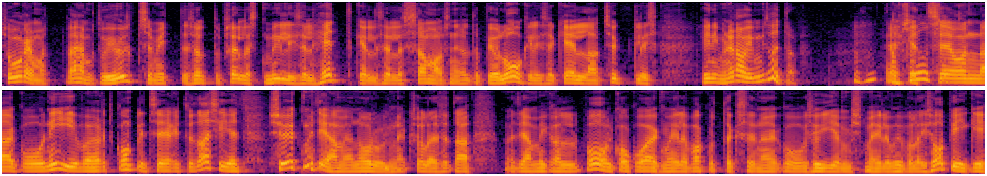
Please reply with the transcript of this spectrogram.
suuremat, vähemat või üldse mitte, sõltub sellest, millisel hetkel selles samas nii-öelda bioloogilise kella tsüklis inimene ravimid võtab. Mm. -hmm, ehk et see on nagu niivõrd komplitseeritud asi, et söök, me teame, on oluline, eks ole, seda me teame igal pool, kogu aeg meile pakutakse nagu süüa, mis meile võib-olla ei sobigi,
